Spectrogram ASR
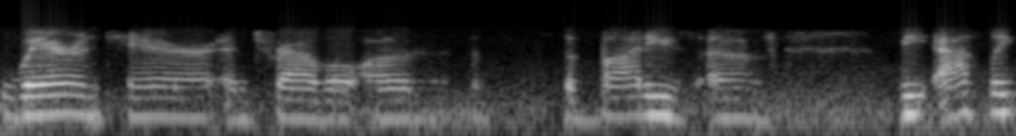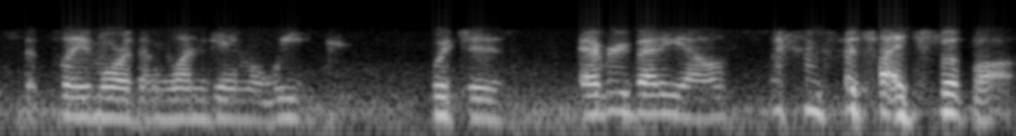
wear and tear and travel on the, the bodies of the athletes that play more than one game a week, which is everybody else besides football.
